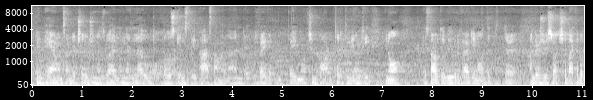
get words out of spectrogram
between parents and their children as well, and it allowed those skills to be passed on, and it was very very much important to the community. You know, historically we would have heard, you know, that, there and there's research to back it up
